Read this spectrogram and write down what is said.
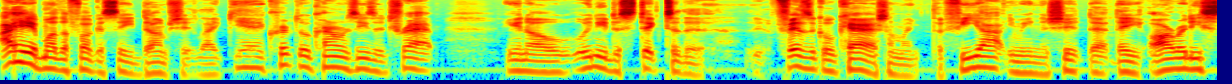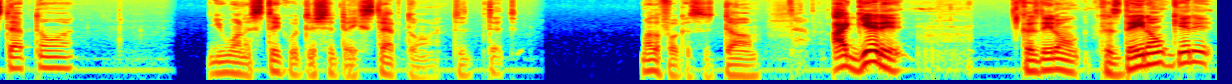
I hear motherfuckers say dumb shit like, "Yeah, cryptocurrency's a trap." You know, we need to stick to the physical cash. I'm like, the fiat? You mean the shit that they already stepped on? You want to stick with the shit they stepped on? The, the, motherfuckers is dumb. I get it because they don't because they don't get it.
